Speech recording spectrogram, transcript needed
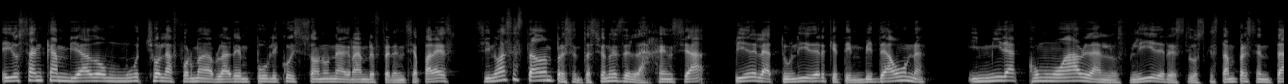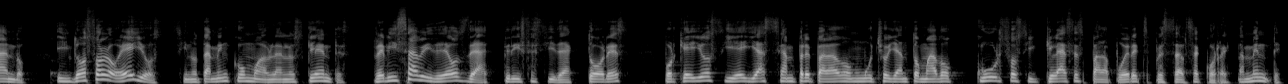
Ellos han cambiado mucho la forma de hablar en público y son una gran referencia para esto. Si no has estado en presentaciones de la agencia, pídele a tu líder que te invite a una y mira cómo hablan los líderes, los que están presentando y no solo ellos, sino también cómo hablan los clientes. Revisa videos de actrices y de actores porque ellos y ellas se han preparado mucho y han tomado cursos y clases para poder expresarse correctamente.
